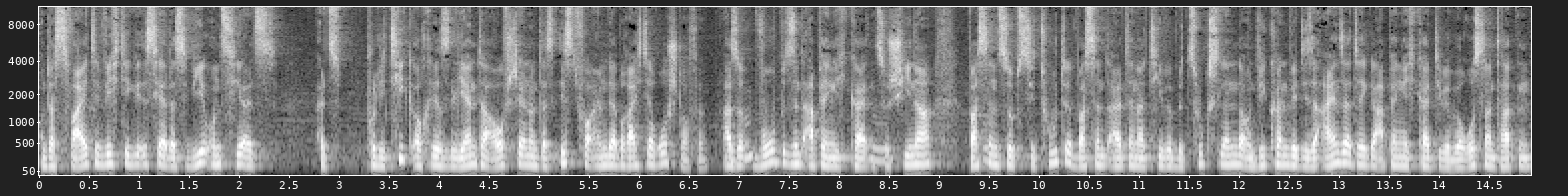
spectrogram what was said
Und das zweite Wichtige ist ja, dass wir uns hier als, als Politik auch resilienter aufstellen und das ist vor allem der Bereich der Rohstoffe. Also mhm. wo sind Abhängigkeiten mhm. zu China? Was sind Substitute? Was sind alternative Bezugsländer? Und wie können wir diese einseitige Abhängigkeit, die wir bei Russland hatten,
